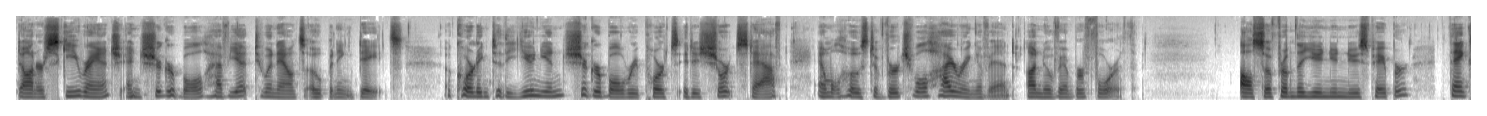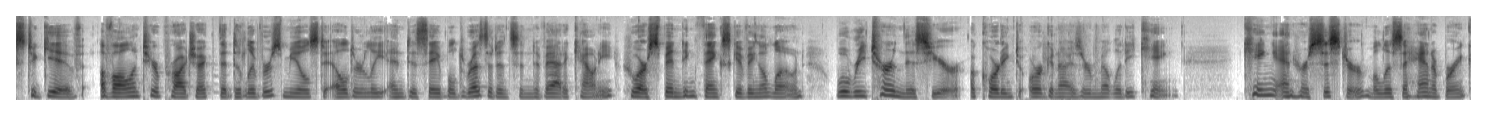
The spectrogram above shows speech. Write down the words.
Donner Ski Ranch and Sugar Bowl have yet to announce opening dates. According to the union, Sugar Bowl reports it is short staffed and will host a virtual hiring event on November 4th. Also from the union newspaper, Thanks to Give, a volunteer project that delivers meals to elderly and disabled residents in Nevada County who are spending Thanksgiving alone, will return this year, according to organizer Melody King. King and her sister, Melissa Hannabrink,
